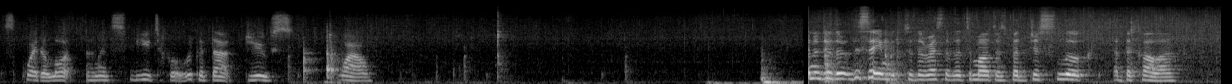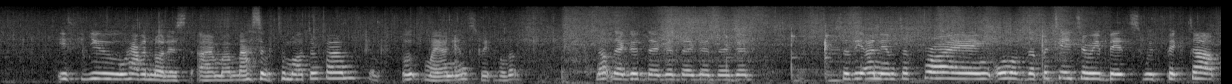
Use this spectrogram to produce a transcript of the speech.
it's quite a lot and it's beautiful. Look at that juice. Wow. I'm gonna do the, the same to the rest of the tomatoes, but just look at the color. If you haven't noticed, I'm a massive tomato fan. Oh, my onions, wait, hold up. No, they're good, they're good, they're good, they're good. So the onions are frying, all of the potatoey bits we've picked up,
